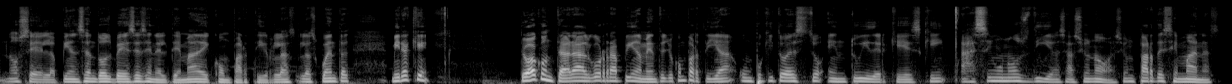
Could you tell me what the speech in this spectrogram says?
no sé, lo piensen dos veces en el tema de compartir las, las cuentas. Mira que te voy a contar algo rápidamente. Yo compartía un poquito esto en Twitter, que es que hace unos días, hace, no, hace un par de semanas,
